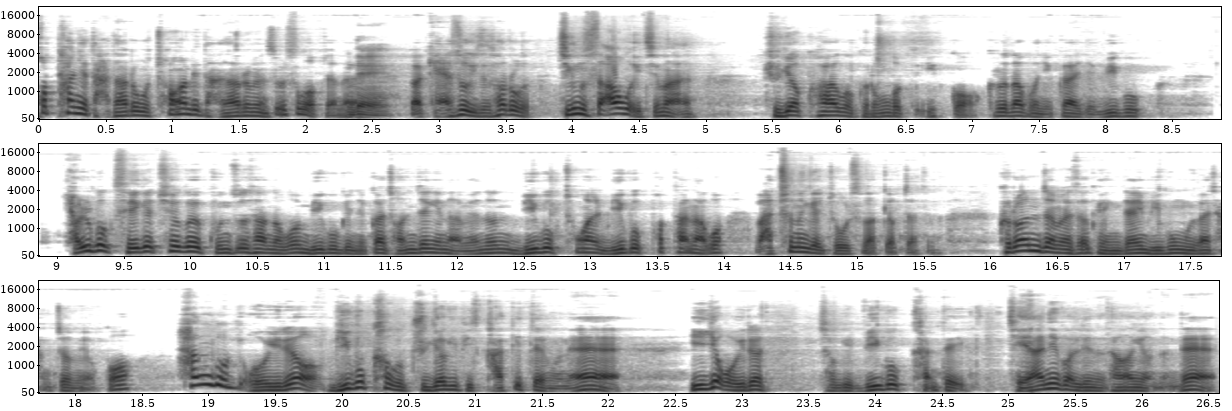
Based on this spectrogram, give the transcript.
포탄이 다 다르고 총알이 다 다르면 쓸 수가 없잖아요. 네. 그러니까 계속 이제 서로 지금도 싸우고 있지만 규격화하고 그런 것도 있고 그러다 보니까 이제 미국 결국 세계 최고의 군수 산업은 미국이니까 전쟁이 나면은 미국 총알, 미국 포탄하고 맞추는 게 좋을 수밖에 않습니까? 그런 점에서 굉장히 미국 무기가 장점이었고 한국이 오히려 미국하고 규격이 비- 같기 때문에 이게 오히려 저기 미국한테 제한이 걸리는 상황이었는데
